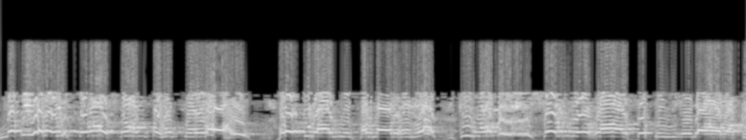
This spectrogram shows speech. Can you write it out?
نبی علیہ السلام شام کو حکم ہو رہا ہے، رب العالمین فرما رہے ہیں کہ وہ بھی شر رات کی وقت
